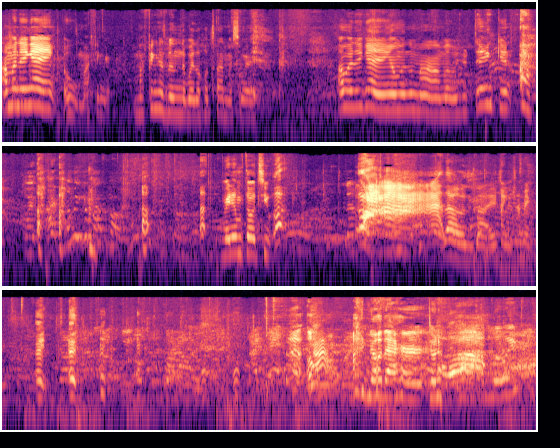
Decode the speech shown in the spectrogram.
I'm in the gang. Oh, my finger. My finger has been in the way the whole time, I swear. I'm in the gang, I'm in the mom, What was you thinking? Ah, ah, ah, ah. Ready? I'm gonna throw it to you. Ah! Ah! That was nice. Try to make. Hey, hey. Oh, I know that hurt. Don't uh, Lily.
